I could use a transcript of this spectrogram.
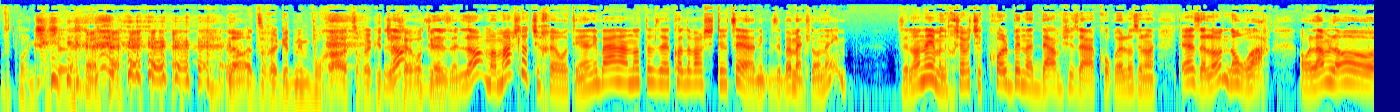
ואת מרגישה ש... למה את צוחקת ממבוכה את צוחקת לא, שחרר אותי מזה? לא, ממש לא תשחרר אותי, אין לי בעיה לענות על זה כל דבר שתרצה, אני, זה באמת לא נעים. זה לא נעים, אני חושבת שכל בן אדם שזה היה קורה לו, זה לא... תראה, זה לא נורא, העולם לא,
